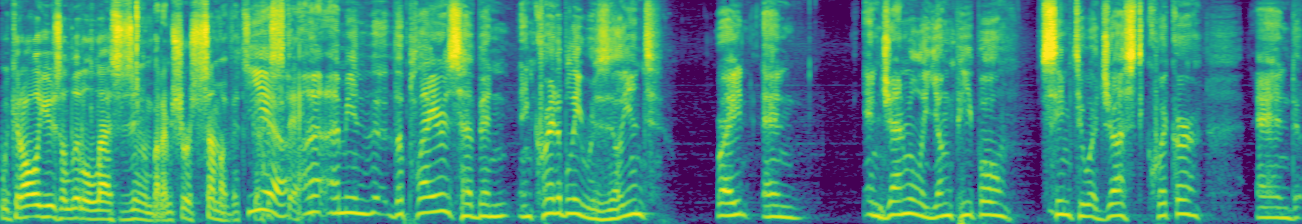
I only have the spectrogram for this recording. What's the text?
we could all use a little less Zoom, but I'm sure some of it's going to yeah, stay. I, I mean, the, the players have been incredibly resilient, right? And in general, young people seem to adjust quicker and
